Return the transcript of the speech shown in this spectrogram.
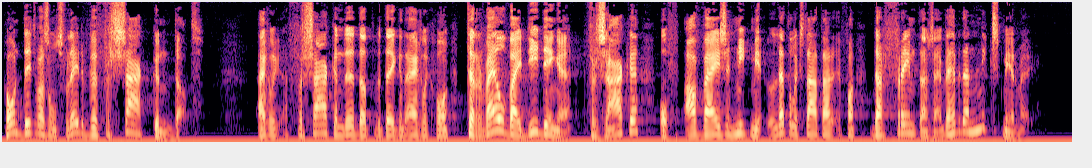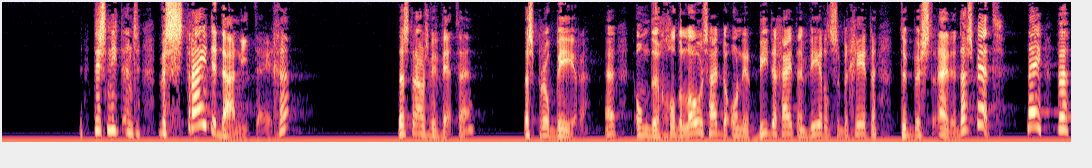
Gewoon, dit was ons verleden. We verzaken dat. Eigenlijk verzakende, dat betekent eigenlijk gewoon, terwijl wij die dingen verzaken of afwijzen, niet meer, letterlijk staat daar van, daar vreemd aan zijn. We hebben daar niks meer mee. Het is niet een, we strijden daar niet tegen. Dat is trouwens weer wet, hè? Dat is proberen. Hè? Om de goddeloosheid, de oneerbiedigheid en wereldse begeerten te bestrijden. Dat is wet. Nee, we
